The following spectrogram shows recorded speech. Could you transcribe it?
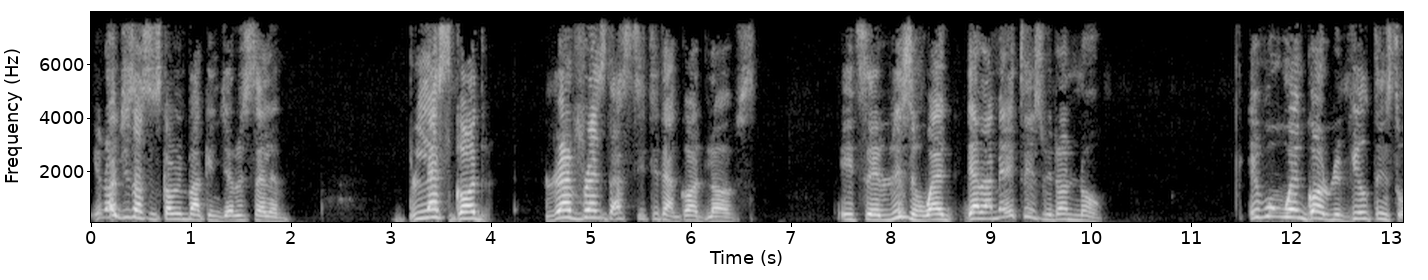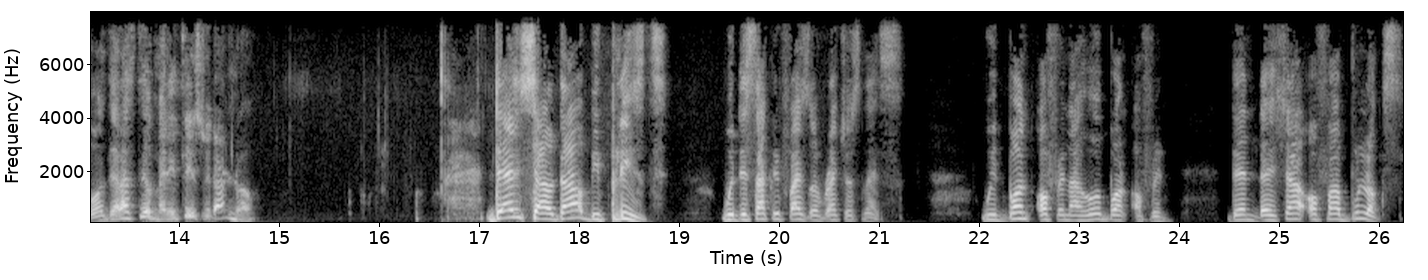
You know, Jesus is coming back in Jerusalem. Bless God, reverence that city that God loves. It's a reason why there are many things we don't know. Even when God revealed things to us, there are still many things we don't know. Then shalt thou be pleased with the sacrifice of righteousness, with burnt offering and whole burnt offering. Then they shall offer bullocks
